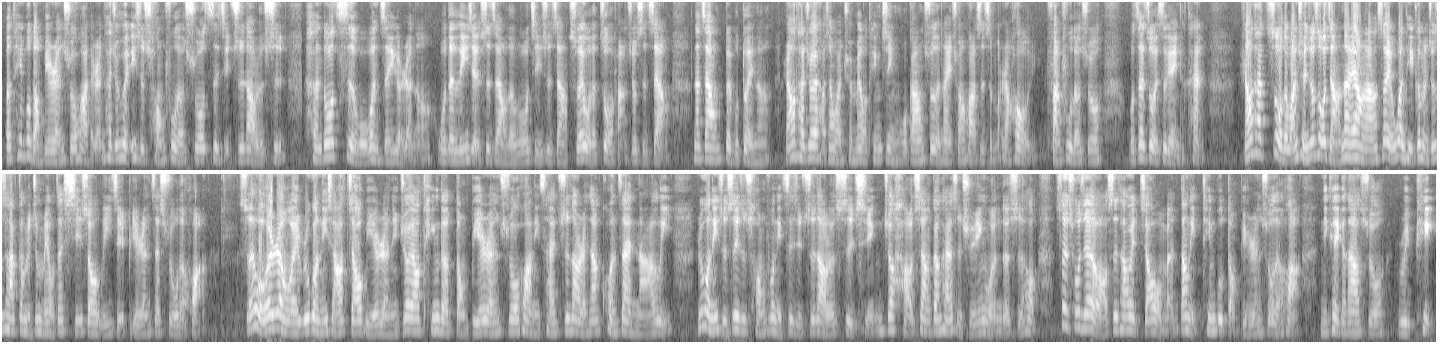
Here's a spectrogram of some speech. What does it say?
而听不懂别人说话的人，他就会一直重复的说自己知道的事。很多次我问这一个人呢，我的理解是这样，我的逻辑是这样，所以我的做法就是这样。那这样对不对呢？然后他就会好像完全没有听进我刚刚说的那一串话是什么，然后反复的说：“我再做一次给你看。”然后他做的完全就是我讲的那样啊，所以问题根本就是他根本就没有在吸收理解别人在说的话。所以我会认为，如果你想要教别人，你就要听得懂别人说话，你才知道人家困在哪里。如果你只是一直重复你自己知道的事情，就好像刚开始学英文的时候，最初阶的老师他会教我们，当你听不懂别人说的话，你可以跟他说 repeat。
